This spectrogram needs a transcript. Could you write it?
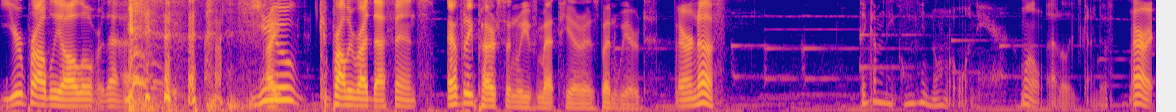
you're probably all over that you could probably ride that fence Every person we've met here has been weird. fair enough i think i'm the only normal one here well adelaide's kind of all right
